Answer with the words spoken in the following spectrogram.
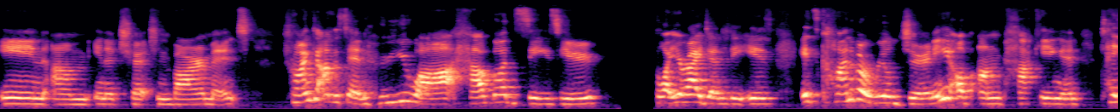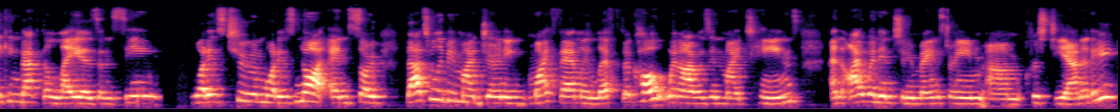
in um, in a church environment, trying to understand who you are, how God sees you, what your identity is, it's kind of a real journey of unpacking and taking back the layers and seeing what is true and what is not. And so that's really been my journey. My family left the cult when I was in my teens, and I went into mainstream um, Christianity.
